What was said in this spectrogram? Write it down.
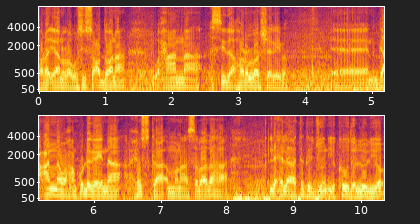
Hore ayaana loogu sii soco doonaa waxaana sida hore loo sheegayba gacanna waxaan ku dhigaynaa xuska munaasabadaha juun iyo kowda luulyo.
